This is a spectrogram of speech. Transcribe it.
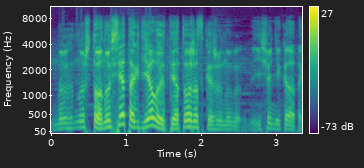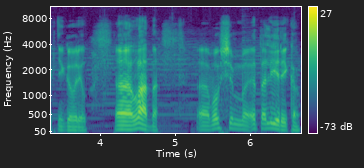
Ну, ну что, ну все так делают, я тоже скажу, ну еще никогда так не говорил. Ладно, Э, в общем, это лирика.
